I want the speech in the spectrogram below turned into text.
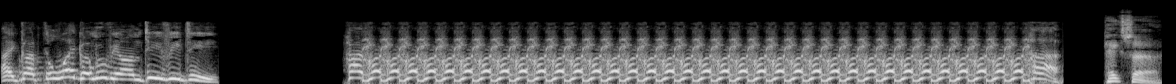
I got the Lego movie on DVD. Ha! Hey sir.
